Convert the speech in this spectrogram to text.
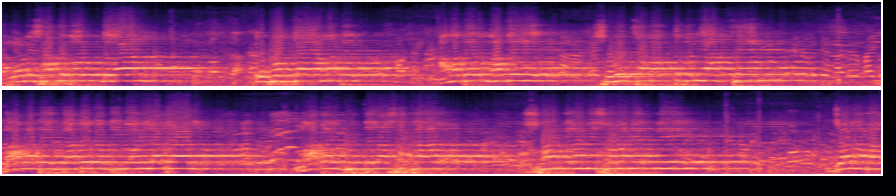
সংগ্রামের সাথে বন্ধুরা এ পর্যায়ে আমাদের আমাদের মাঝে শুভেচ্ছা বক্তব্য নিয়ে আসছেন বাংলাদেশ জাতীয়বাদী মহিলা দল, মাদারীপুর জেলা শাখার সংগ্রামী সভানেত্রী জনাবা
